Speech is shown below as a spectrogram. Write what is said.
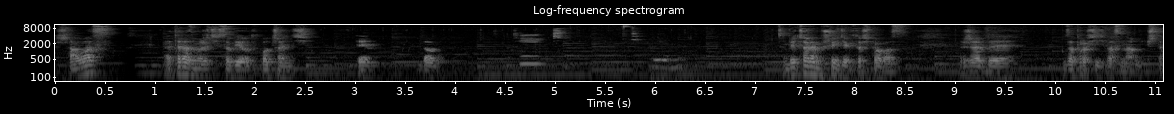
szałas. A teraz możecie sobie odpocząć w tym domu. Dzięki. Dziękujemy. Wieczorem przyjdzie ktoś po was, żeby zaprosić was na ucztę.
